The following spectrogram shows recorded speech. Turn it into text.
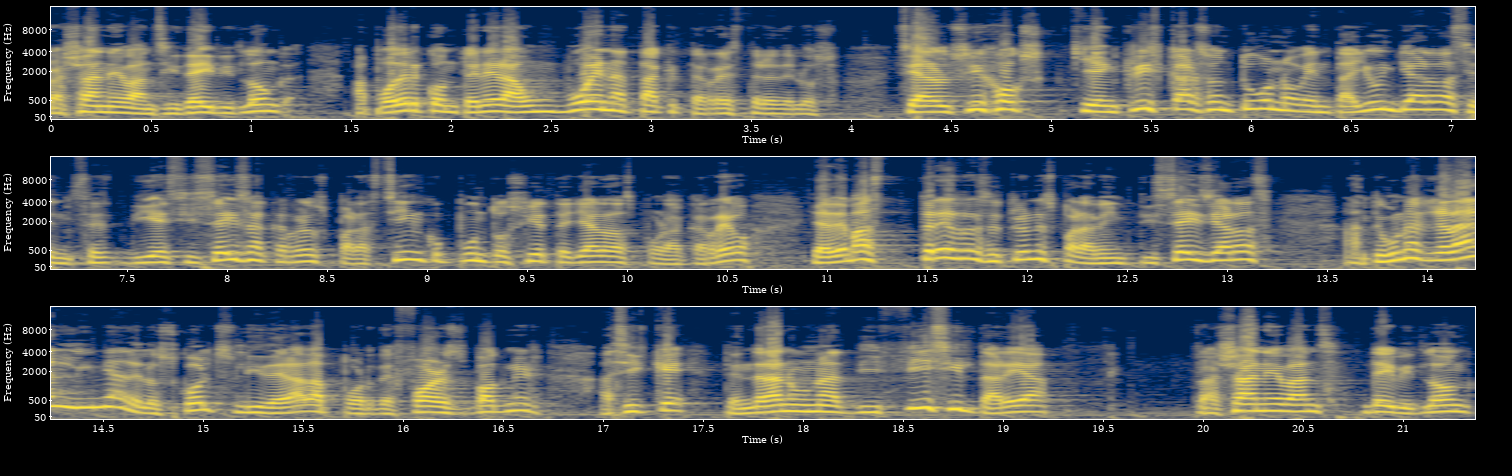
Rashan Evans y David Long a poder contener a un buen ataque terrestre de los Seattle Seahawks, quien Chris Carson tuvo 91 yardas en 16 acarreos para 5.7 yardas por acarreo y además 3 recepciones para 26 yardas ante una gran línea de los Colts liderada por DeForest Buckner, así que tendrán una difícil tarea Rashan Evans, David Long,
